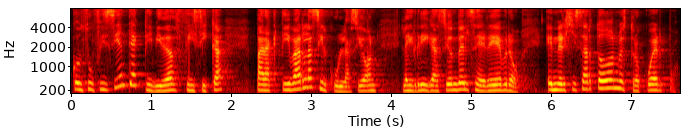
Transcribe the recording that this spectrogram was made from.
con suficiente actividad física para activar la circulación, la irrigación del cerebro, energizar todo nuestro cuerpo.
